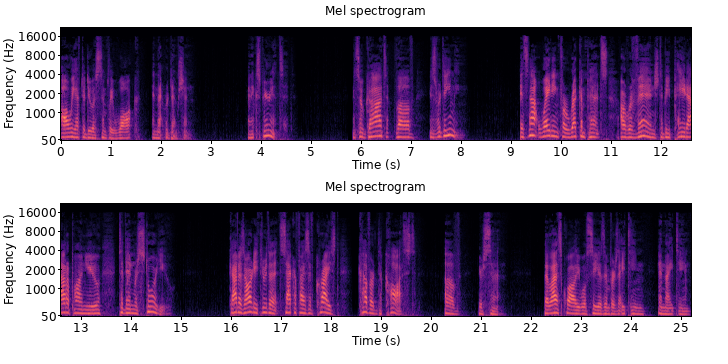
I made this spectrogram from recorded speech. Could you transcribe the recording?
All we have to do is simply walk in that redemption and experience it. And so God's love is redeeming. It's not waiting for recompense or revenge to be paid out upon you to then restore you. God has already, through the sacrifice of Christ, covered the cost of your sin. The last quality we'll see is in verse 18 and 19.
